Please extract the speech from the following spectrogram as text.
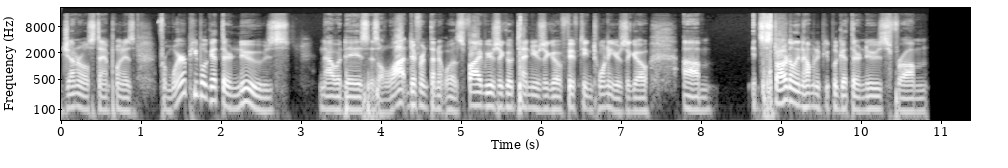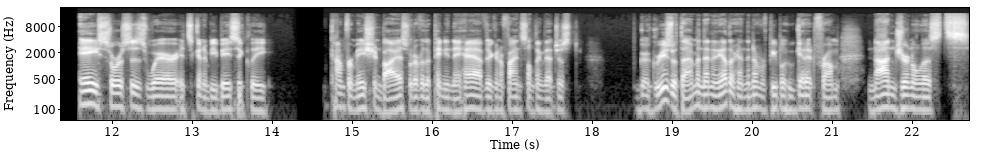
general standpoint, is from where people get their news nowadays is a lot different than it was five years ago, 10 years ago, 15, 20 years ago. Um, it's startling how many people get their news from a sources where it's going to be basically confirmation bias whatever the opinion they have they're going to find something that just agrees with them. And then on the other hand, the number of people who get it from non journalists,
